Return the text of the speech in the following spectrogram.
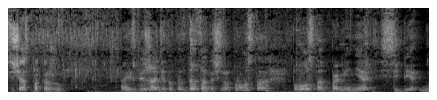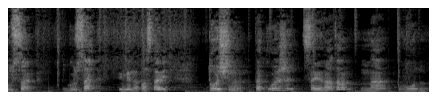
сейчас покажу. А избежать это достаточно просто. Просто поменять себе гусак. Гусак именно поставить точно такой же с аэратором на воду.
